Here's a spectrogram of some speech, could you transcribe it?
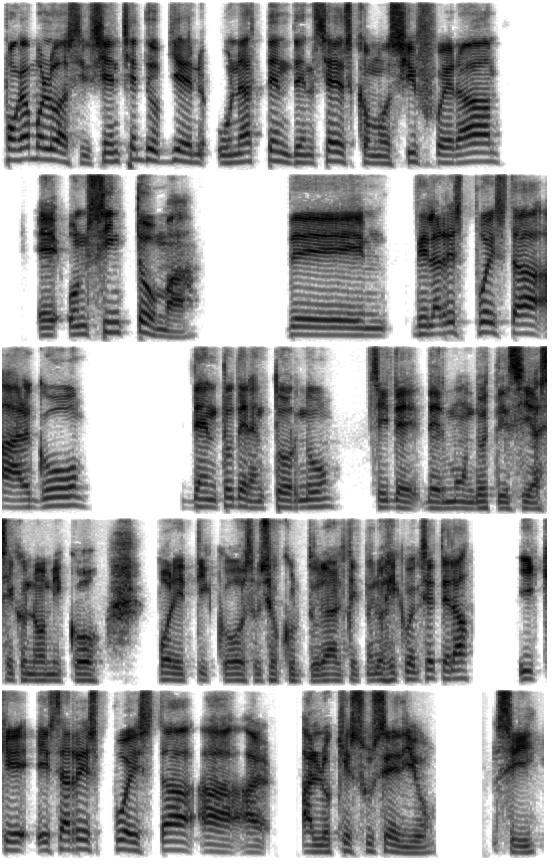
pongámoslo así, si entiendo bien, una tendencia es como si fuera eh, un síntoma de, de, la respuesta a algo dentro del entorno ¿sí? del mundo, decías, económico, político, sociocultural, tecnológico, etcétera, y que esa respuesta a, a, a lo que sucedió, ¿sí?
